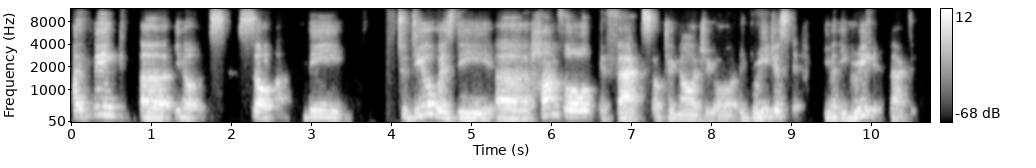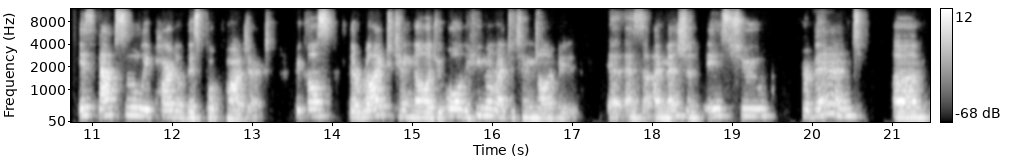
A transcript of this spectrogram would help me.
I think, you know, so the to deal with the harmful effects of technology or egregious, even egregious effects is absolutely part of this book project because the right to technology or the human right to technology, as I mentioned, is to prevent um,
